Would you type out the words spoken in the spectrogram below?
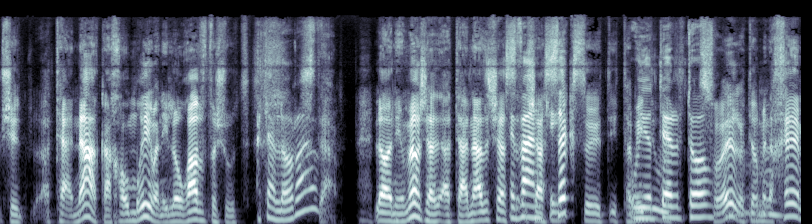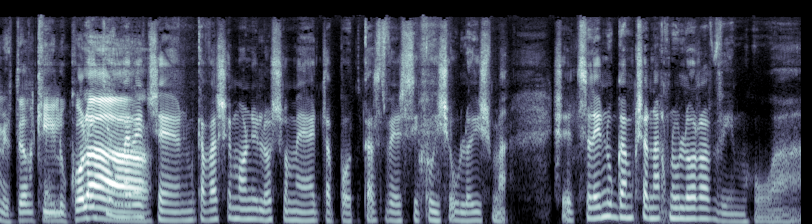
שהטענה, ככה אומרים, אני לא רב פשוט. אתה לא רב? סתם. לא, אני אומר שהטענה זה שהס-. שהסקס הוא תמיד יותר טוב. סוער, יותר מנחם, יותר כאילו כל הייתי ה... אומרת שאני מקווה שמוני לא שומע את הפודקאסט ויש סיכוי שהוא לא ישמע. שאצלנו גם כשאנחנו לא רבים, הוא ה...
